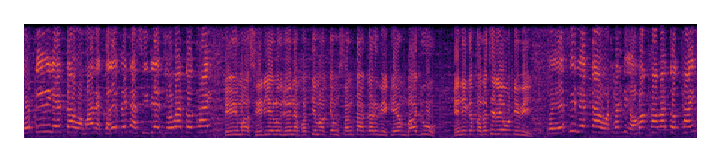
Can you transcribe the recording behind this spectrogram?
તો ટીવી લેતા આવો મારે ઘરે બેઠા સિરિયલ જોવા તો થાય. ટીવીમાં સિરિયલો જોઈને પતિમાં કેમ શંકા કરવી કેમ બાજવું એની કરતા નથી લેવું ટીવી તો એસી લેતા આવો ઠંડી હવા ખાવા તો થાય.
